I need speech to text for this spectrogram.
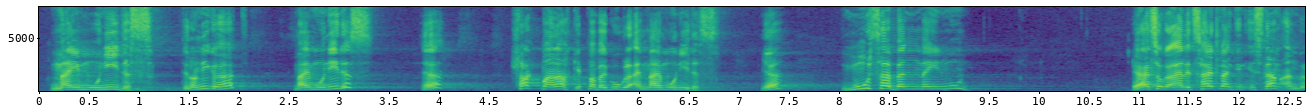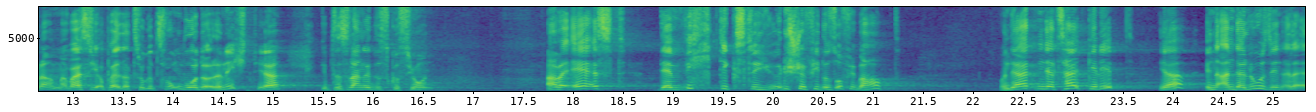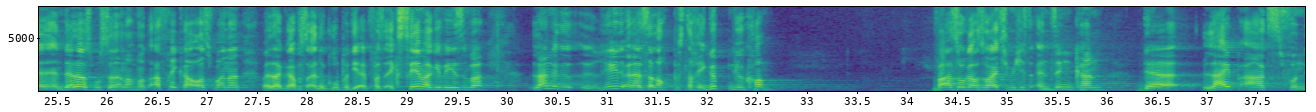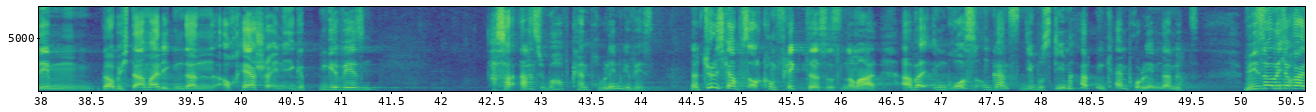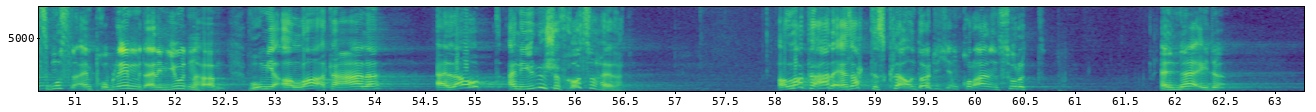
Maimonides. Den noch nie gehört? Maimonides? Ja? Schlagt mal nach, gebt mal bei Google ein Maimonides. Ja? Musa ben Maimun. Er hat sogar eine Zeit lang den Islam angenommen. Man weiß nicht, ob er dazu gezwungen wurde oder nicht. Ja? Gibt es lange Diskussionen. Aber er ist der wichtigste jüdische Philosoph überhaupt. Und er hat in der Zeit gelebt, ja, in Andalusien. Andalus musste dann nach Nordafrika auswandern, weil da gab es eine Gruppe, die etwas extremer gewesen war. Lange Rede, er ist dann auch bis nach Ägypten gekommen war sogar, soweit ich mich jetzt entsinnen kann, der Leibarzt von dem, glaube ich, damaligen dann auch Herrscher in Ägypten gewesen. Das war alles überhaupt kein Problem gewesen. Natürlich gab es auch Konflikte, das ist normal. Aber im Großen und Ganzen, die Muslime hatten kein Problem damit. Wie soll ich auch als Muslim ein Problem mit einem Juden haben, wo mir Allah Ta'ala erlaubt, eine jüdische Frau zu heiraten? Allah Ta'ala, er sagt das klar und deutlich im Koran in Surat Al-Ma'idah,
